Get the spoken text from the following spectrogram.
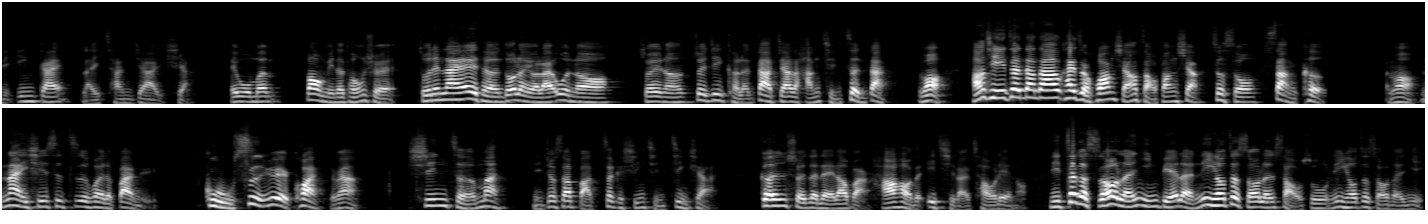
你应该来参加一下。哎，我们报名的同学，昨天 Line 很多人有来问哦，所以呢，最近可能大家的行情震荡，有没有？行情一震荡，大家都开始慌，想要找方向，这时候上课，有没有？耐心是智慧的伴侣，股市越快怎么样？心则慢，你就是要把这个心情静下来。跟随着雷老板，好好的一起来操练哦。你这个时候能赢别人，你以后这时候能少输，你以后这时候能赢。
